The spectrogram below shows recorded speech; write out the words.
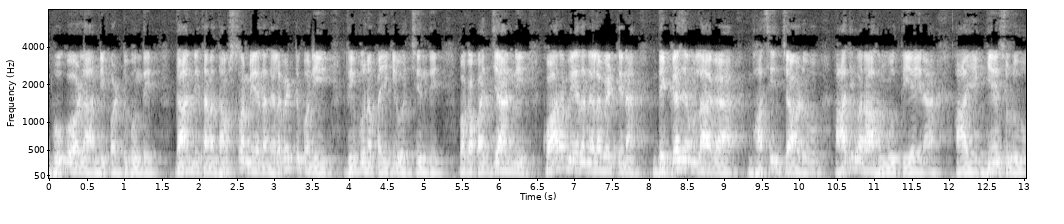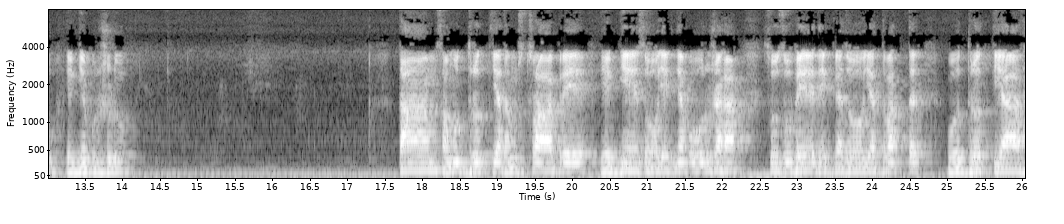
భూగోళాన్ని పట్టుకుంది. దాన్ని తన దంష్ట్ర మీద నిలబెట్టుకొని రివ్వున పైకి వచ్చింది. ఒక పద్యాన్ని కోర మీద నిలబెట్టిన దిగ్గజంలాగా భాషించాడు ఆదివరాహమూర్తి అయిన ఆ యజ్ఞేశుడు యజ్ఞపురుషుడు. ताम समुद्रुत्य दंष्ट्राग्रे यज्ञेशो यज्ञपूरुषः सुसुभे दिग्गजो यद्वत् उद्धृत्याह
